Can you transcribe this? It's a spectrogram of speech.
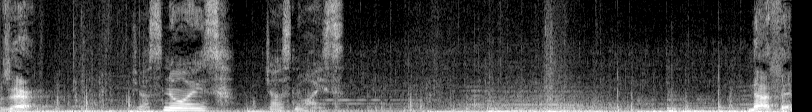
Who's there? Just noise. Just noise. Nothing.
